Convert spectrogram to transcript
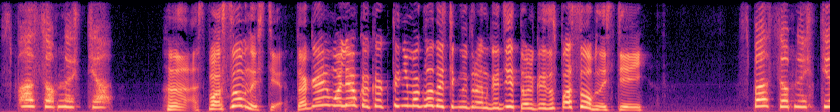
Способности. Ха, способности? Такая малявка, как ты, не могла достигнуть ранга Ди только из-за способностей. Способности.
